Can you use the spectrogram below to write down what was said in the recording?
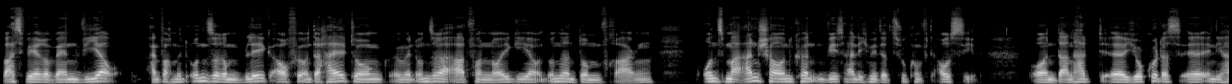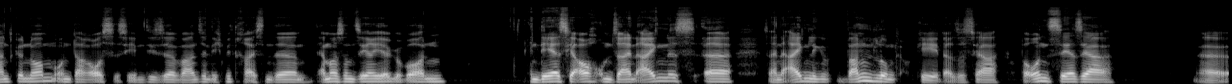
Was wäre, wenn wir einfach mit unserem Blick auch für Unterhaltung, mit unserer Art von Neugier und unseren dummen Fragen uns mal anschauen könnten, wie es eigentlich mit der Zukunft aussieht. Und dann hat äh, Joko das äh, in die Hand genommen und daraus ist eben diese wahnsinnig mitreißende Amazon-Serie geworden, in der es ja auch um sein eigenes, äh, seine eigene Wandlung geht. Also es ist ja bei uns sehr, sehr äh,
